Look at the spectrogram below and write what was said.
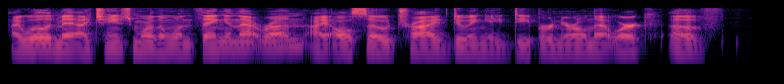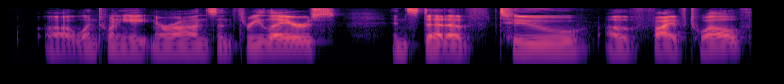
I will admit I changed more than one thing in that run. I also tried doing a deeper neural network of uh, 128 neurons and three layers instead of two of 512.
